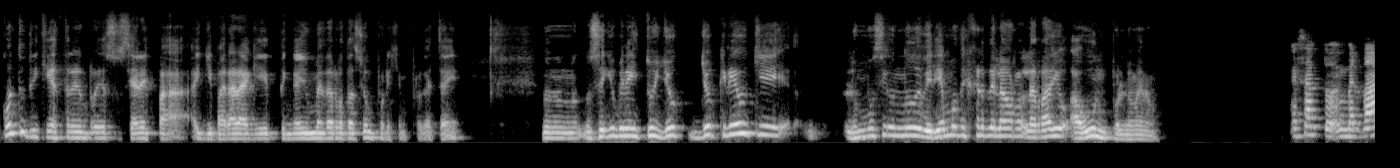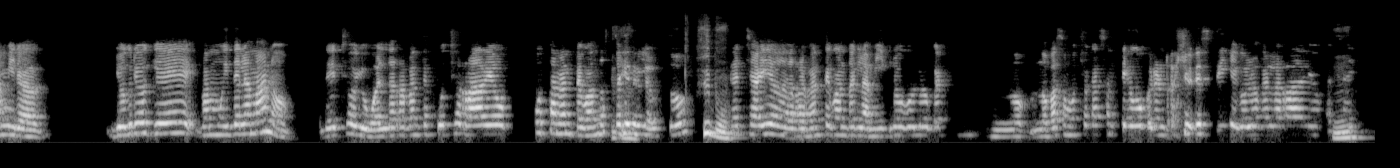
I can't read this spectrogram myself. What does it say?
¿cuánto tienes que gastar en redes sociales para equiparar a que tengáis un mes de rotación, por ejemplo, ¿cachai? No, sé qué opináis tú. Yo, yo creo que los músicos no deberíamos dejar de lado la radio aún, por lo menos. Exacto, en verdad, mira, yo creo que va muy de la mano. De hecho, igual de repente escucho radio justamente cuando estoy en el auto, sí, ¿cachai? O de repente cuando en la micro colocan, no, no, pasa mucho acá en Santiago, pero en regiones sí que colocan la radio, ¿cachai? Mm.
